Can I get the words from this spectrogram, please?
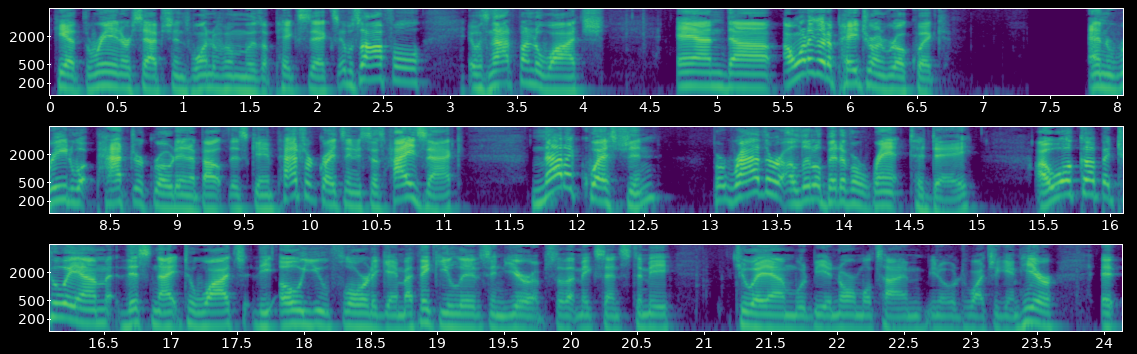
He had three interceptions. One of them was a pick six. It was awful. It was not fun to watch. And uh, I want to go to Patreon real quick and read what Patrick wrote in about this game. Patrick writes in, he says, Hi, Zac. Not a question, but rather a little bit of a rant today. I woke up at 2 a.m. this night to watch the OU Florida game. I think he lives in Europe, so that makes sense to me. 2 a.m. would be a normal time, you know, to watch a game here. It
